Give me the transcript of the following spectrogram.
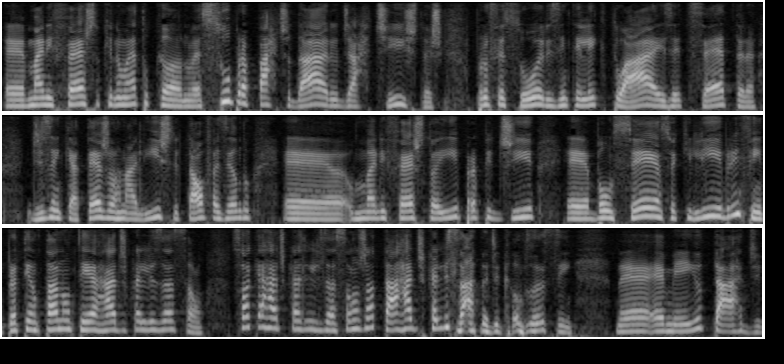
é, manifesto que não é tucano, é suprapartidário de artistas, professores, intelectuais, etc. Dizem que até jornalista e tal, fazendo é, um manifesto aí para pedir é, bom senso, equilíbrio, enfim, para tentar não ter a radicalização. Só que a radicalização já está radicalizada, digamos assim né? É meio tarde.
